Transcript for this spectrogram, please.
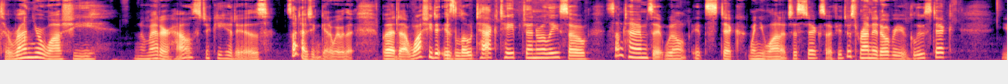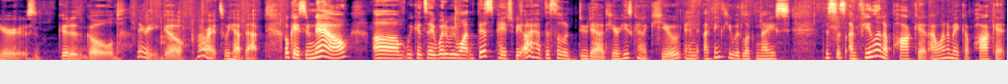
to run your washi, no matter how sticky it is. Sometimes you can get away with it, but uh, washi is low tack tape generally, so sometimes it won't it stick when you want it to stick. So if you just run it over your glue stick, you're as good as gold. There you go. All right, so we have that. Okay, so now um, we could say, what do we want this page to be? Oh, I have this little doodad here. He's kind of cute, and I think he would look nice. This is, I'm feeling a pocket. I want to make a pocket,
